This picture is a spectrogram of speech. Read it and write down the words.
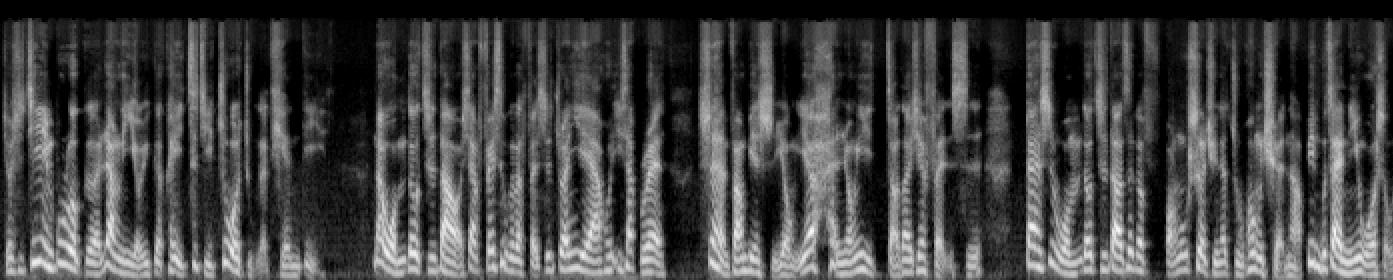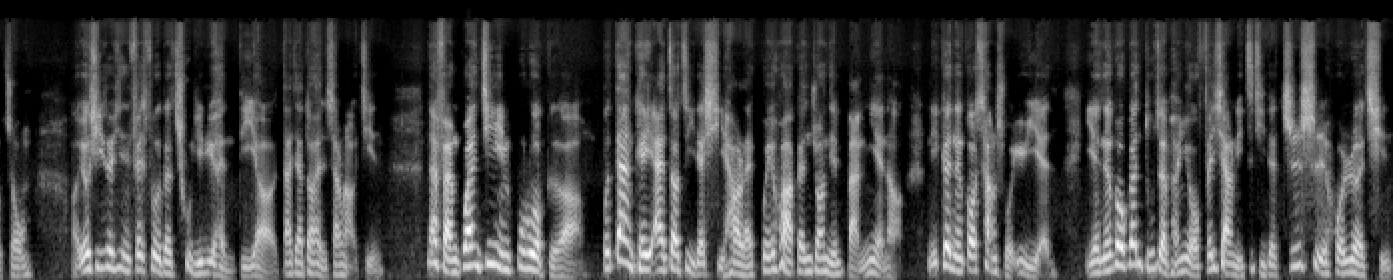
就是经营部落格让你有一个可以自己做主的天地。那我们都知道，像 Facebook 的粉丝专业啊，或 Instagram 是很方便使用，也很容易找到一些粉丝。但是我们都知道，这个网络社群的主控权啊，并不在你我手中啊。尤其最近 Facebook 的触及率很低啊，大家都很伤脑筋。那反观经营部落格啊，不但可以按照自己的喜好来规划跟装点版面啊，你更能够畅所欲言，也能够跟读者朋友分享你自己的知识或热情。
